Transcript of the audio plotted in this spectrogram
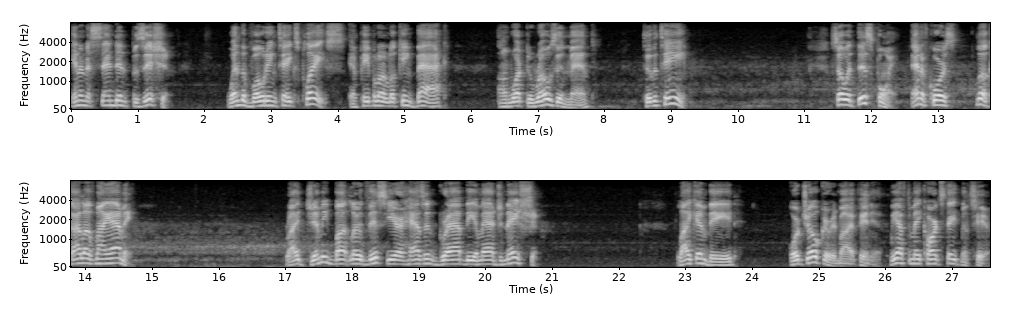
in an ascendant position when the voting takes place and people are looking back on what DeRozan meant to the team. So at this point, and of course, look, I love Miami right? Jimmy Butler this year hasn't grabbed the imagination like Embiid or Joker, in my opinion. We have to make hard statements here.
